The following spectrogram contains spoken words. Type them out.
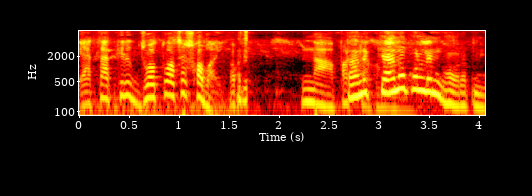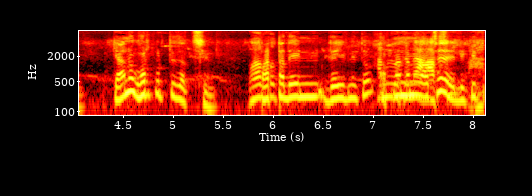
একাকির যত আছে সবাই। না পাট্টা তাহলে কেন করলেন ঘর আপনি? কেন ঘর করতে যাচ্ছেন? পাট্টা দেন দেয়নি তো? আপনার নামে আছে লিখিত?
